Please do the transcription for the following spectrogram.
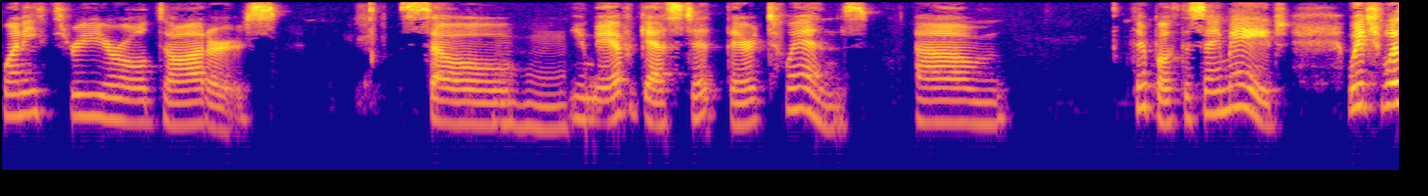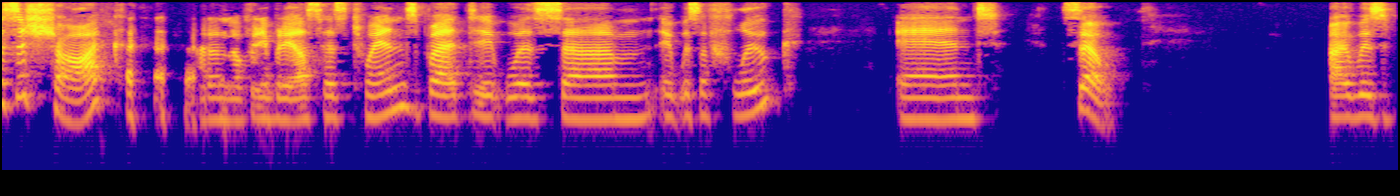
23 year old daughters. So mm-hmm. you may have guessed it, they're twins. Um, they're both the same age, which was a shock. I don't know if anybody else has twins, but it was um, it was a fluke. And so I was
